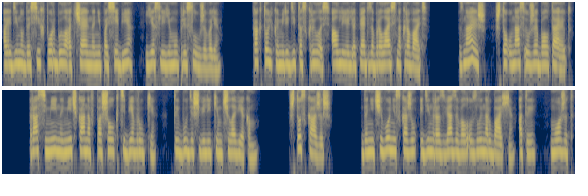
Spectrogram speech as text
а Эдину до сих пор было отчаянно не по себе, если ему прислуживали. Как только Мередита скрылась, Аллиэль опять забралась на кровать. «Знаешь, что у нас уже болтают. Раз семейный меч Канов пошел к тебе в руки, ты будешь великим человеком. Что скажешь? Да ничего не скажу, Эдин развязывал узлы на рубахе, а ты, может,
